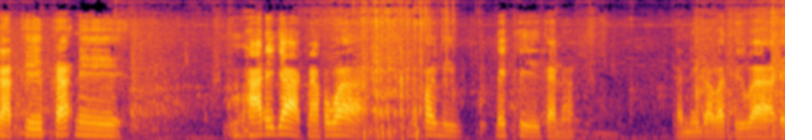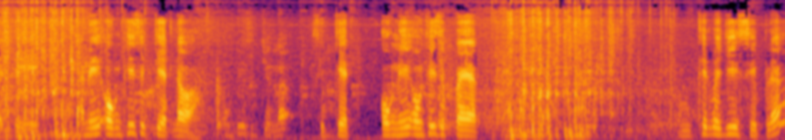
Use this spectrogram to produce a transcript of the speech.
กาสเทพระนี่หาได้ยากนะ เพราะว่าไม่ค่อยมีได้เทกันนะ อันนี้เราก็ถือว่าได้เทอันนี้องค์ที่สิบเจ็ดแล้วเหรอองค์ที่สิบเจ็ดแล้วสิบเจ็ดองค์นี้องค์ที่สิบแปดผมคิดว่ายี่สิบแล้ว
